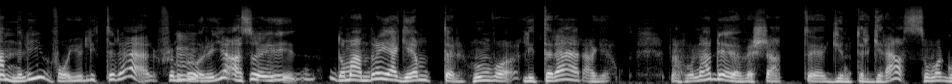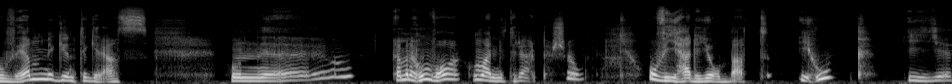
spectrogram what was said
Anneli var ju litterär från Mm. början. Alltså, De andra är agenter, hon var litterär agent. Men hon hade översatt eh, Günter Grass, hon var god vän med Günter Grass. Hon, eh, jag menar, hon, var, hon var en litterär person. Och vi hade jobbat ihop i...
